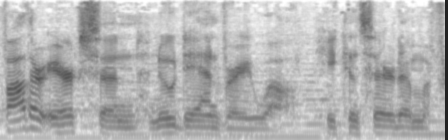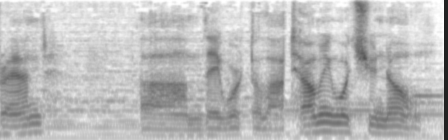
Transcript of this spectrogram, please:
Father Erickson knew Dan very well. He considered him a friend. Um, they worked a lot. Tell me what you know.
